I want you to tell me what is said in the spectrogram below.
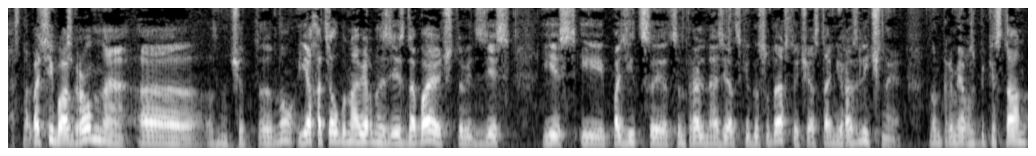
Спасибо, Спасибо огромное. А, значит, ну, я хотел бы, наверное, здесь добавить, что ведь здесь есть и позиции центральноазиатских государств, и часто они различные. Ну, например, Узбекистан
